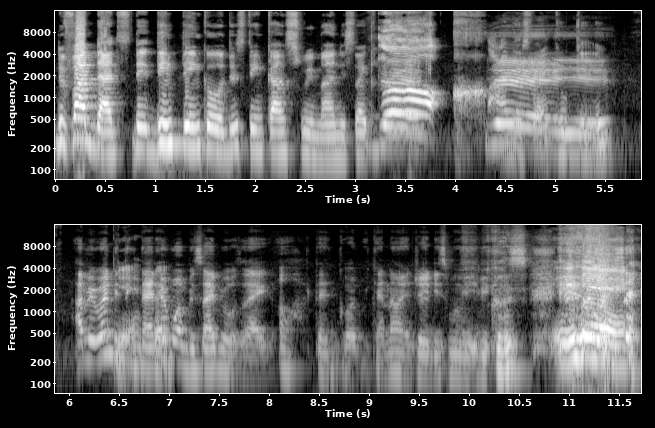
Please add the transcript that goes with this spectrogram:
the fact that they didn't think, oh, this thing can swim, and it's like, Yeah. oh, yeah, and it's like, okay, yeah. I mean, when the Yeah, thing died, but- everyone beside me was like, "Oh, thank God, we can now enjoy this movie because Yeah.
